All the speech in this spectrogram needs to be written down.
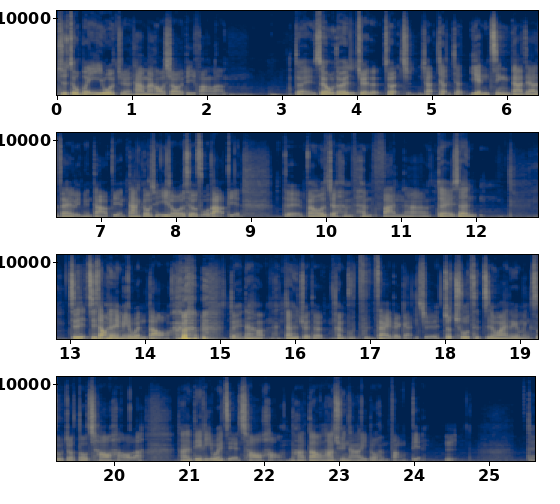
就就唯一我觉得它蛮好笑的地方了，对，所以我都会觉得就要要要严禁大家在里面大便，大家跟我去一楼的厕所大便，对，不然我就觉得很很烦啊。对，虽然其实其实好像也没闻到，对，那好，但是觉得很不自在的感觉。就除此之外，那个民宿就都超好了，它的地理位置也超好，然后到它去哪里都很方便。嗯对，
